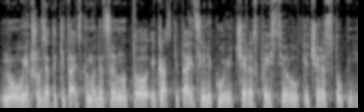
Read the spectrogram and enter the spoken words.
Ну, якщо взяти китайську медицину, то якраз китайці і лікують через кисті рук і через ступні.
